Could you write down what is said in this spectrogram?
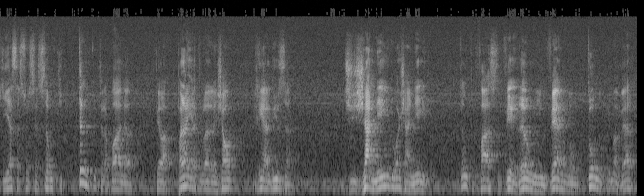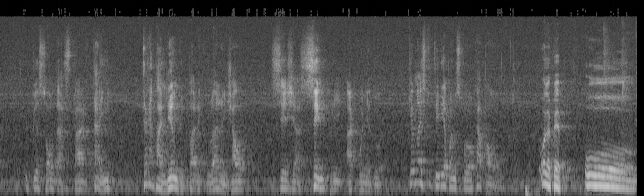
que essa associação que tanto trabalha pela Praia do Laranjal realiza de janeiro a janeiro. Tanto faz verão, inverno, outono, primavera. O pessoal da Ascar está aí trabalhando para que o Laranjal seja sempre acolhedor. O que mais tu teria para nos colocar, Paulo? Olha, Pepe, o...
